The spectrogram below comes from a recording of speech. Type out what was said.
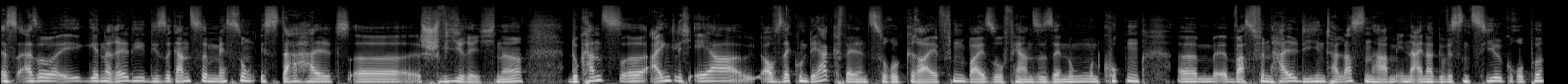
es also äh, generell die diese ganze Messung ist da halt äh, schwierig. Ne, du kannst äh, eigentlich eher auf Sekundärquellen zurückgreifen bei so Fernsehsendungen und gucken, ähm, was für einen Hall die hinterlassen haben in einer gewissen Zielgruppe,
